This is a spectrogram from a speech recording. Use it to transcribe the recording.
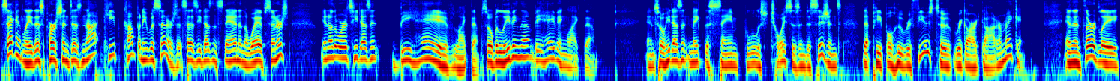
Secondly, this person does not keep company with sinners. It says he doesn't stand in the way of sinners. In other words, he doesn't behave like them. So, believing them, behaving like them. And so he doesn't make the same foolish choices and decisions that people who refuse to regard God are making. And then, thirdly,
